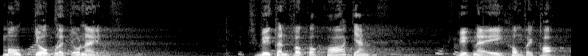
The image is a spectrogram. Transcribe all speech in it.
Mấu chốt là chỗ này. Việc thành phật có khó chăng? Việc này không phải khó.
